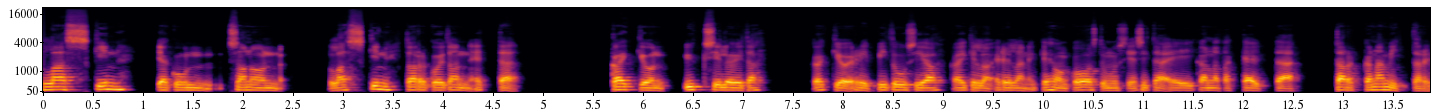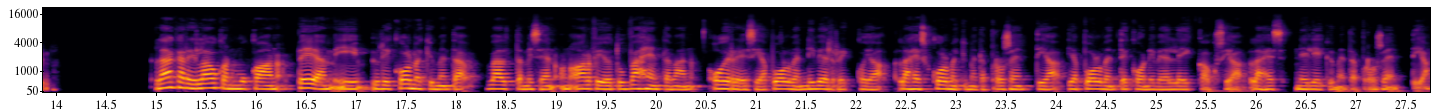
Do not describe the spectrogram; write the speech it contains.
laskin, ja kun sanon laskin, tarkoitan, että kaikki on yksilöitä, kaikki on eri pituisia, kaikilla on erilainen kehon koostumus ja sitä ei kannata käyttää tarkkana mittarina. Lääkäri Laukan mukaan PMI yli 30 välttämiseen on arvioitu vähentävän oireisia polven nivelrikkoja lähes 30 prosenttia ja polven tekonivelleikkauksia lähes 40 prosenttia.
